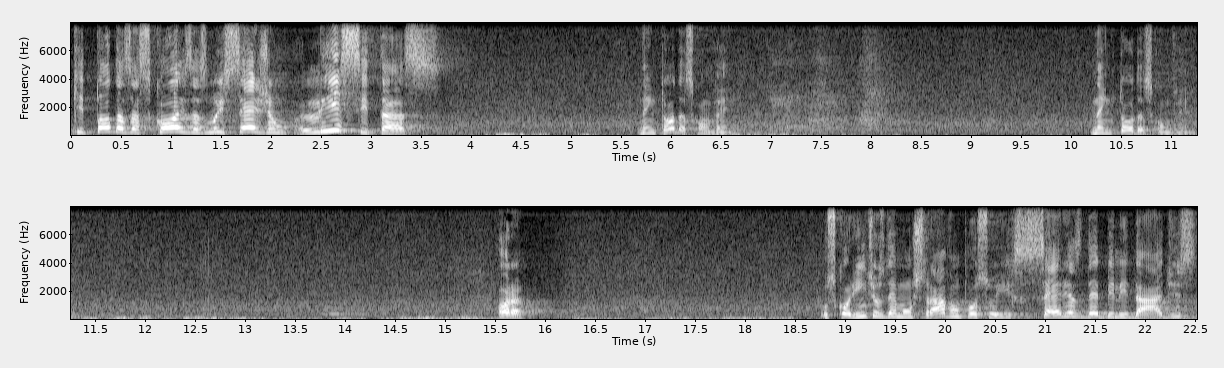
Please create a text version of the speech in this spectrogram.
que todas as coisas nos sejam lícitas, nem todas convêm. Nem todas convêm. Ora, os coríntios demonstravam possuir sérias debilidades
